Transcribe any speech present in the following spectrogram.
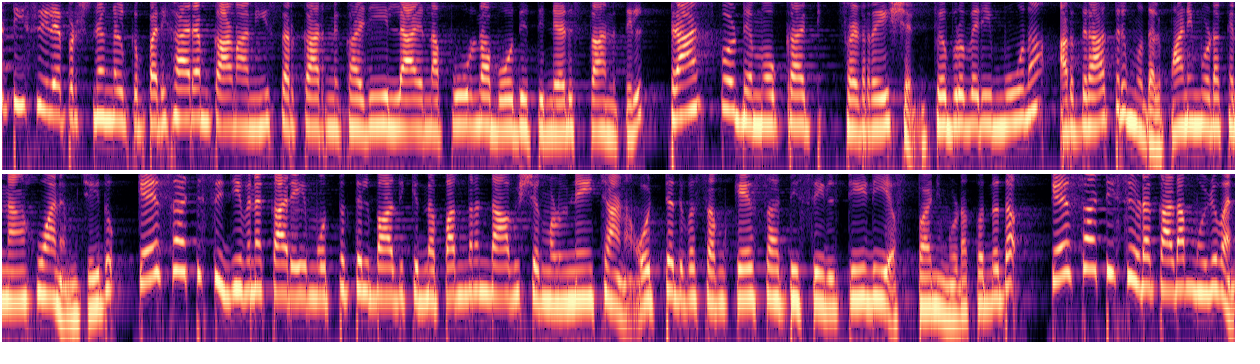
ആർ ടി സിയിലെ പ്രശ്നങ്ങൾക്ക് പരിഹാരം കാണാൻ ഈ സർക്കാരിന് കഴിയില്ല എന്ന പൂർണ ബോധ്യത്തിന്റെ അടിസ്ഥാനത്തിൽ ട്രാൻസ്പോർട്ട് ഡെമോക്രാറ്റിക് ഫെഡറേഷൻ ഫെബ്രുവരി മൂന്ന് അർദ്ധരാത്രി മുതൽ പണിമുടക്കാൻ ആഹ്വാനം ചെയ്തു. K S R T C ജീവനക്കാരെ മൊത്തത്തിൽ ബാധിക്കുന്ന പന്ത്രണ്ട് ആവശ്യങ്ങൾ ഉന്നയിച്ചാണ് ഒറ്റ ദിവസം കെ എസ് ആർ ടി സിയിൽ ടി ഡി എഫ് പണിമുടക്കുന്നത്. കെ എസ് ആർ ടി സിയുടെ കടം മുഴുവൻ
